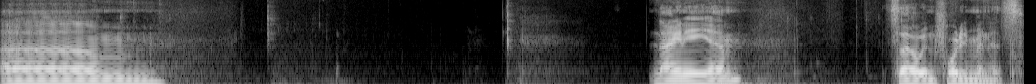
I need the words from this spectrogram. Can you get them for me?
Um, 9 a.m. So in 40 minutes.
